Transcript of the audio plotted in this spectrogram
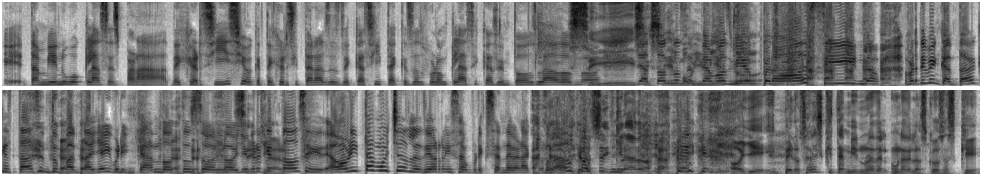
eh, también hubo clases para de ejercicio, que te ejercitaras desde casita, que esas fueron clásicas en todos lados, ¿no? Sí, ya sí, todos sí, nos sentíamos bien pro, sí, no. Aparte me encantaba que estabas en tu pantalla y brincando tú solo. Yo creo que claro. todos, se- ahorita a muchos les dio risa porque se han de haber acordado. Yo sí, claro. Oye, pero sabes que también una de, una de las cosas que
